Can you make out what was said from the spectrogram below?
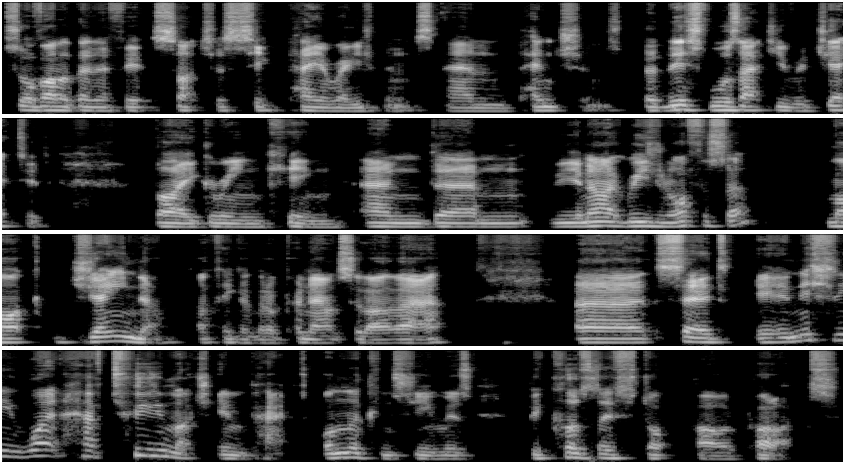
sort of other benefits such as sick pay arrangements and pensions. But this was actually rejected by Greene King. And um, the Unite regional officer, Mark Janer, I think I'm going to pronounce it like that, uh, said it initially won't have too much impact on the consumers because they stockpiled products.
